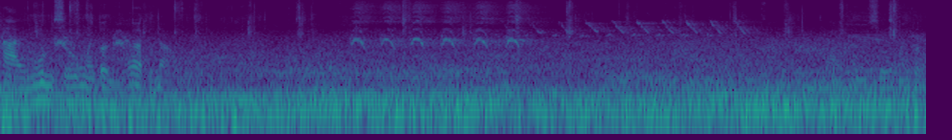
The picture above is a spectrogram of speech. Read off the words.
ถ่ายมุมสูงให้เบิ่งเด้อพี่น้องมุมสูงให้เบิ่ง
